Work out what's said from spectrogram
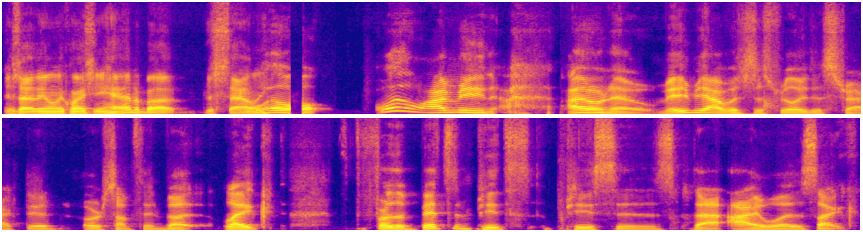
is that the only question you had about the Sally? Well, well, I mean, I don't know. Maybe I was just really distracted or something, but like for the bits and piece, pieces that I was like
